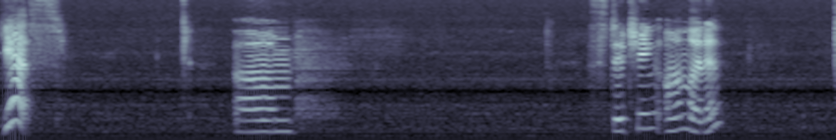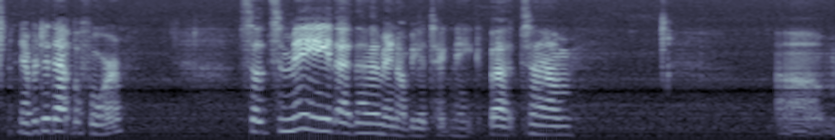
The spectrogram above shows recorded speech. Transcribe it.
Yes. Um, stitching on linen. Never did that before. So to me, that, that may not be a technique, but um, um,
